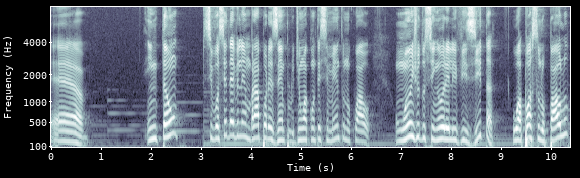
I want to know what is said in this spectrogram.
é, então, se você deve lembrar, por exemplo, de um acontecimento no qual um anjo do Senhor ele visita o apóstolo Paulo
